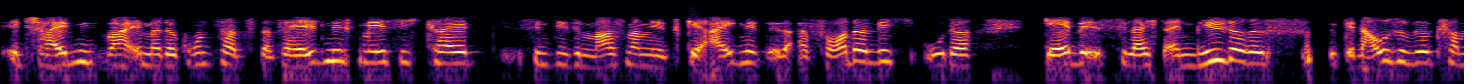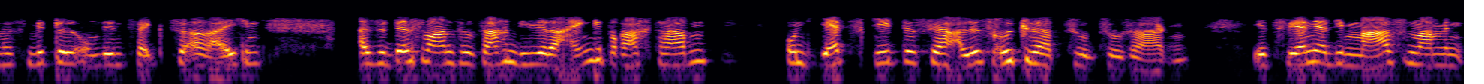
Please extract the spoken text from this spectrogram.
entscheidend war immer der Grundsatz der Verhältnismäßigkeit. Sind diese Maßnahmen jetzt geeignet, äh, erforderlich oder gäbe es vielleicht ein milderes, genauso wirksames Mittel, um den Zweck zu erreichen? Also das waren so Sachen, die wir da eingebracht haben. Und jetzt geht es ja alles rückwärts sozusagen. Jetzt werden ja die Maßnahmen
